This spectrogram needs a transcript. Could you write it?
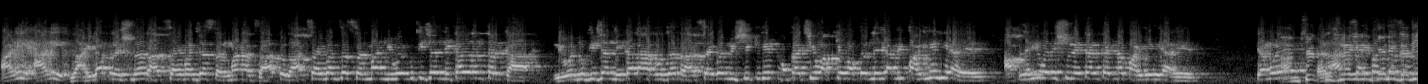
आणि आणि राहिला प्रश्न राजसाहेबांच्या सन्मानाचा. तो राजसाहेबांचा सन्मान निवडणुकीच्या निकालानंतर का? निवडणुकीच्या निकाला अगोदर राजसाहेबांविषयी किती टोकाची वाक्य वापरलेली आम्ही पाहिलेली आहेत. आपल्याही वरिष्ठ नेत्यांकडनं पाहिलेली आहेत. त्यामुळे कधी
